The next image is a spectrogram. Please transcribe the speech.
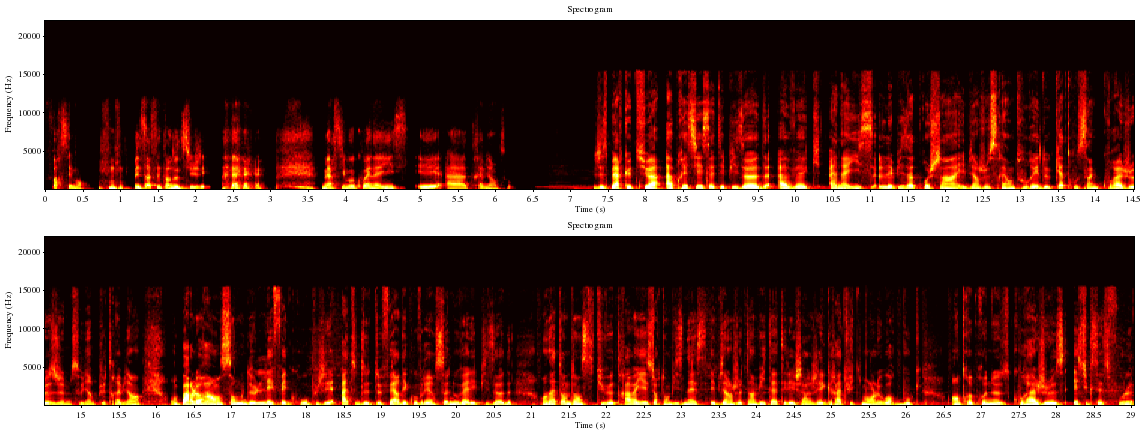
forcément. mais ça, c'est un autre sujet. Merci beaucoup Anaïs et à très bientôt. J'espère que tu as apprécié cet épisode avec Anaïs. L'épisode prochain, eh bien, je serai entourée de 4 ou 5 courageuses, je me souviens plus très bien. On parlera ensemble de l'effet de groupe. J'ai hâte de te faire découvrir ce nouvel épisode. En attendant, si tu veux travailler sur ton business, eh bien, je t'invite à télécharger gratuitement le workbook Entrepreneuse courageuse et successful.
